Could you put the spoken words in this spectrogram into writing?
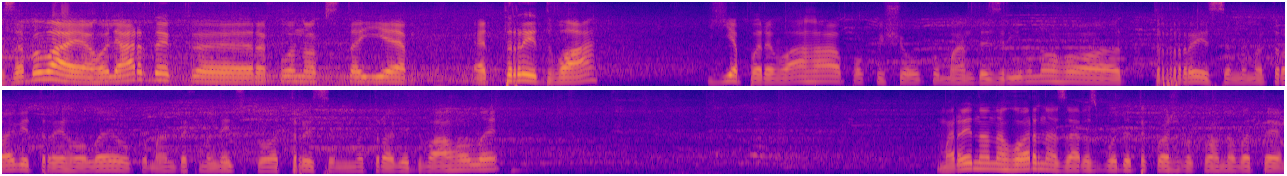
Забиває Голярдик. е, Рахунок стає е, 3-2. Є перевага поки що у команди з Рівного. Три семиметрові, три голи. У команди Хмельницького три семиметрові, два голи. Марина Нагорна зараз буде також виконувати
